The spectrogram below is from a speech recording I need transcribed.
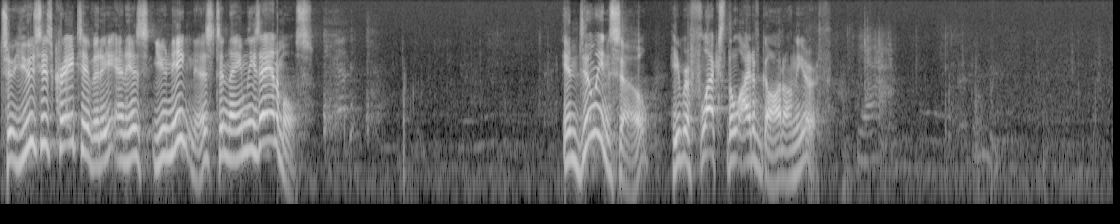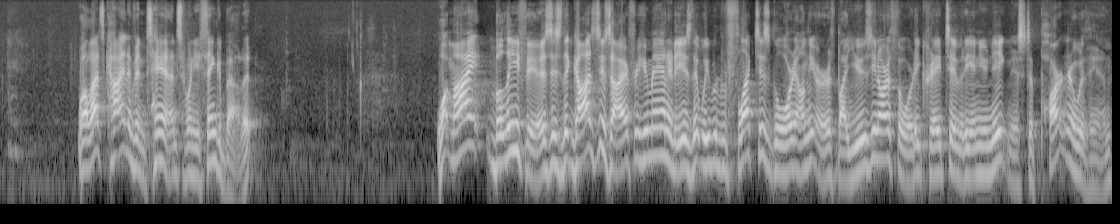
to use his creativity and his uniqueness to name these animals. In doing so, he reflects the light of God on the earth. Yeah. Well, that's kind of intense when you think about it. What my belief is, is that God's desire for humanity is that we would reflect His glory on the earth by using our authority, creativity, and uniqueness to partner with Him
